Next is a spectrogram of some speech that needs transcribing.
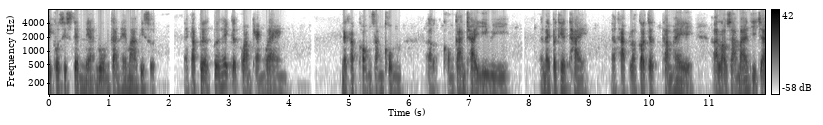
ecosystem เนี้ยร่วมกันให้มากที่สุดนะครับเพื่อเพื่อให้เกิดความแข็งแรงนะครับของสังคมอของการใช้ EV ในประเทศไทยนะครับแล้วก็จะทำให้เราสามารถที่จะ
